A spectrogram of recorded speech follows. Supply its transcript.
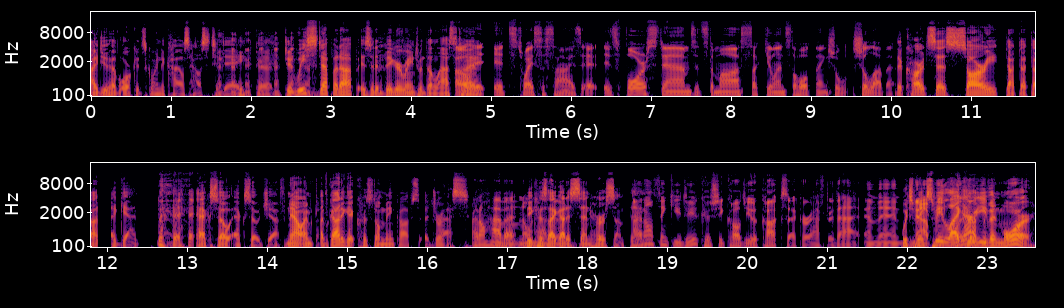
I do have orchids going to Kyle's house today. Good. Did we step it up? Is it a bigger arrangement than last Oh, time? it, it's twice the size. It, it's four stems. It's the moss, succulents, the whole thing. She'll she'll love it. The card says sorry dot dot dot again. XOXO Jeff. Now I'm, I've got to get Crystal Minkoff's address I don't have it. No because I got to send her something. I don't think you do because she called you a cocksucker after that, and then which makes me like are- her even more.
